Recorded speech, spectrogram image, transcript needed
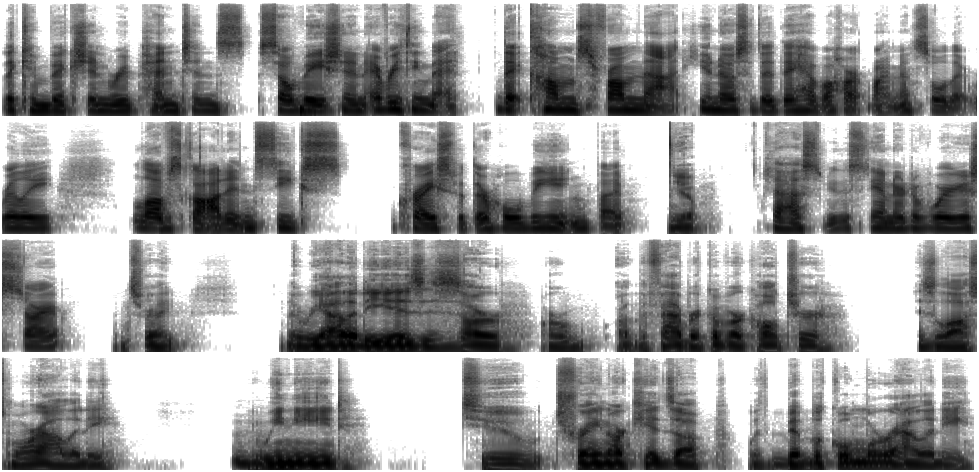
the conviction, repentance, salvation, and everything that that comes from that, you know, so that they have a heart, mind, and soul that really loves God and seeks Christ with their whole being. But yeah, that has to be the standard of where you start. that's right. The reality is is our our uh, the fabric of our culture is lost morality. Mhm. We need to train our kids up with biblical morality,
